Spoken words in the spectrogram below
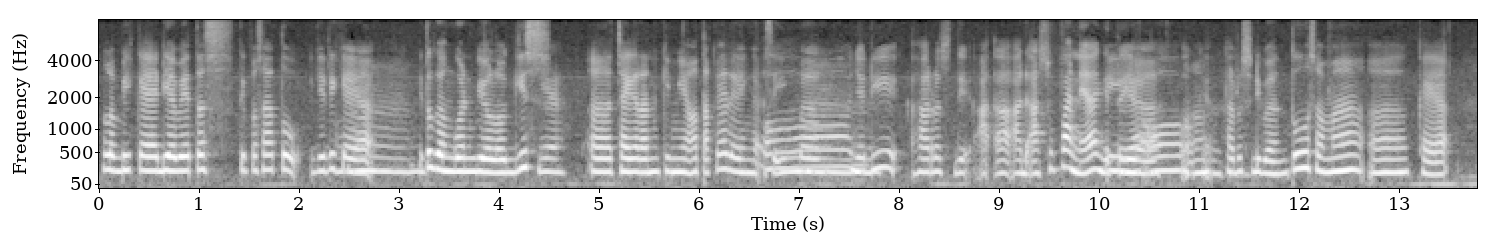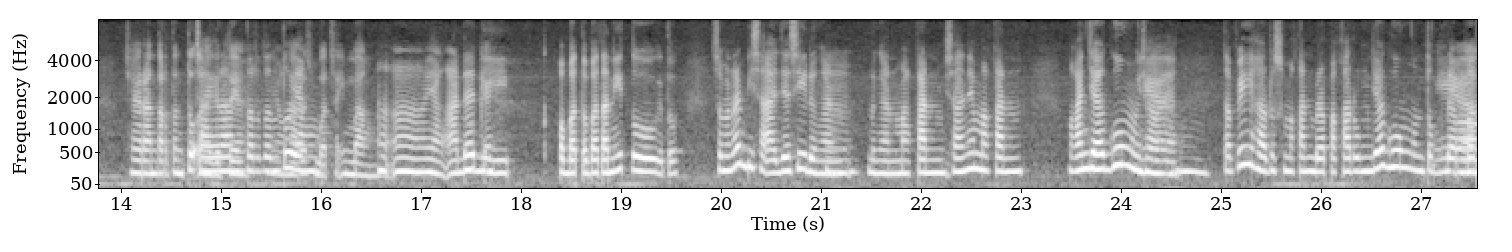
lebih kayak diabetes tipe 1. Jadi kayak Hmm. itu gangguan biologis. Iya. Eh, cairan kimia otaknya ada yang nggak seimbang. Oh, jadi harus di a- ada asupan ya gitu Iya, ya. Oh, heeh. oke. oke. Harus dibantu sama eh, kayak cairan tertentu lah Cairan gitu ya. tertentu yang, yang- harus buat seimbang. Heeh, yang ada Oke. di obat-obatan itu gitu. Sebenarnya bisa aja sih Hmm. dengan dengan makan misalnya makan makan jagung misalnya. Hmm. Tapi harus makan berapa karung jagung untuk Iya, dapat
